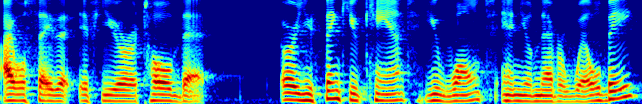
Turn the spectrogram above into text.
I will say that if you are told that, or you think you can't, you won't, and you'll never will be.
